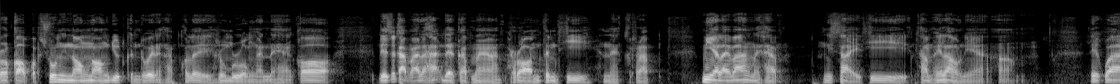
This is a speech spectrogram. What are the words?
ประกอบกับช่วงนี้น้องๆ หยุดกันด้วยนะครับ ก็เลยรวมๆกันนะฮะก็เดี๋ยวจะกลับมาแล้วฮะเดี๋ยวกลับมาพร้อมเต็มที่นะครับ มีอะไรบ้างนะครับ นิสัยที่ทำให้เราเนี่ย เรียกว่า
